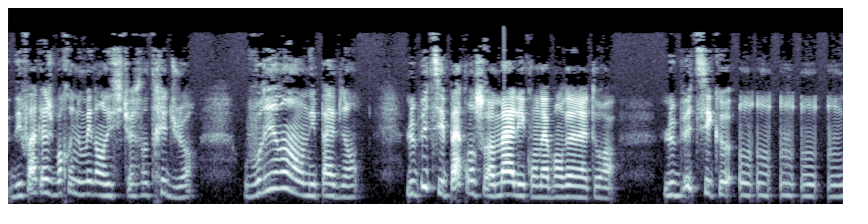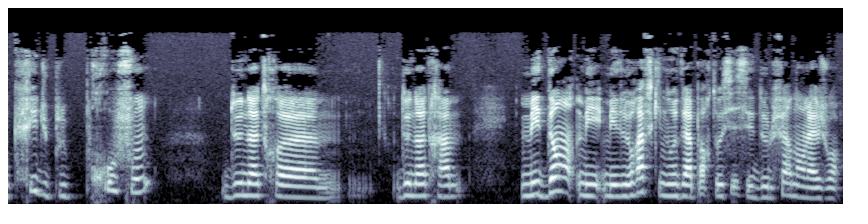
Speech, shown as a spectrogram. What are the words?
des fois Cash nous met dans des situations très dures où vraiment on n'est pas bien. Le but c'est pas qu'on soit mal et qu'on abandonne la Torah. Le but c'est que on, on, on, crie du plus profond de notre euh, de notre âme. Mais dans mais mais le rêve qui nous apporte aussi c'est de le faire dans la joie.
